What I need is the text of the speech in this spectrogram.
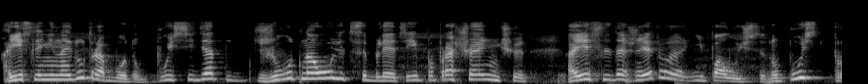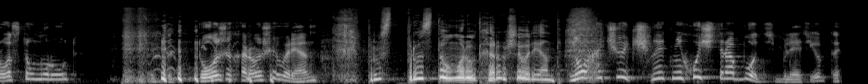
А если не найдут работу, пусть сидят, живут на улице, блядь, и попрошайничают. А если даже этого не получится, ну пусть просто умрут. Это тоже хороший вариант. Просто, просто умрут. Хороший вариант. Ну а чё, человек не хочет работать, блядь, ёпта.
